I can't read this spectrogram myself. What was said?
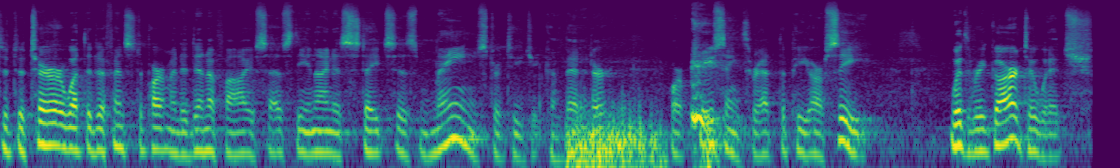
to deter what the Defense Department identifies as the United States' main strategic competitor or pacing threat, the PRC with regard to which,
